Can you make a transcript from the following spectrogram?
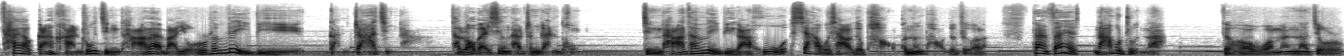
他要敢喊出警察来吧，有时候他未必敢扎警察，他老百姓他真敢捅，警察他未必敢呼吓唬吓唬就跑了，能跑就得了，但是咱也拿不准呐。最后我们呢就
